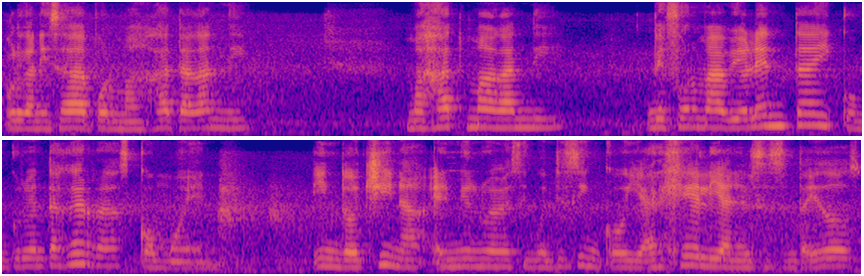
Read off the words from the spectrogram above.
organizada por Mahatma Gandhi, Mahatma Gandhi, de forma violenta y con cruentas guerras, como en Indochina en 1955 y Argelia en el 62,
